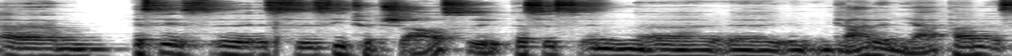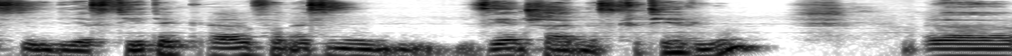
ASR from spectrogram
Ähm, es, ist, äh, es, sieht hübsch aus. Das ist in, äh, in, gerade in Japan ist die, die Ästhetik äh, von Essen ein sehr entscheidendes Kriterium. Äh,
